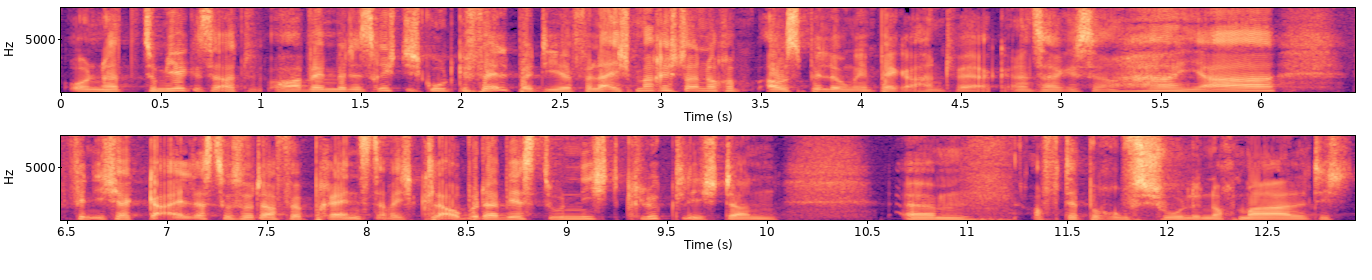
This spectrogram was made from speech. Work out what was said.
und hat zu mir gesagt, oh, wenn mir das richtig gut gefällt bei dir, vielleicht mache ich da noch eine Ausbildung im Bäckerhandwerk. Und dann sage ich so, ah ja, finde ich ja geil, dass du so dafür brennst, aber ich glaube, da wirst du nicht glücklich dann ähm, auf der Berufsschule nochmal dich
